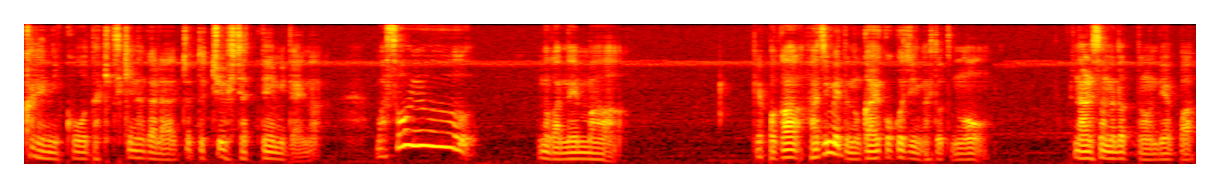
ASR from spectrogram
彼にこう抱きつきながらちょっとチューしちゃってみたいな。まあそういうのがねまあやっぱが初めての外国人の人との馴れ初めだったのでやっぱ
